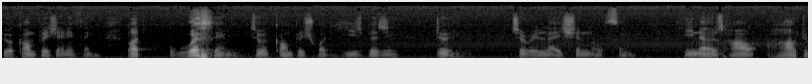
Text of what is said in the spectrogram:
to accomplish anything, but with Him to accomplish what He's busy doing. It's a relational thing. He knows how, how to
